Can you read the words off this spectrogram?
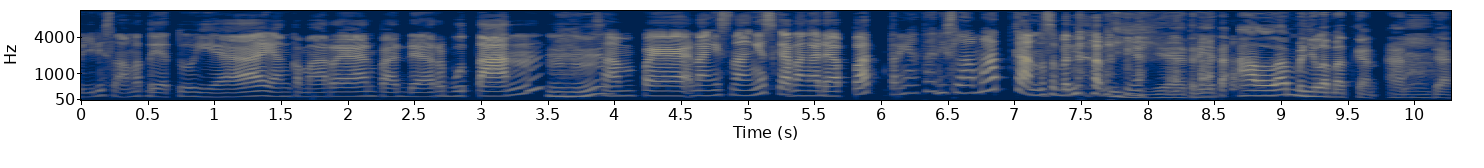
Jadi selamat deh tuh ya yang kemarin pada rebutan Mhm. sampai nangis-nangis karena nggak dapat, ternyata diselamatkan sebenarnya. Iya, ternyata alam menyelamatkan Anda.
